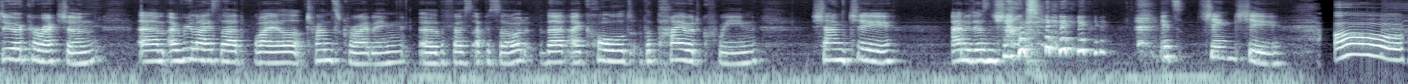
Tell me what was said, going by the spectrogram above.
do a correction. Um, I realized that while transcribing uh, the first episode that I called the Pirate Queen Shang-Chi, and it isn't Shang-Chi. it's Ching Shih. oh,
